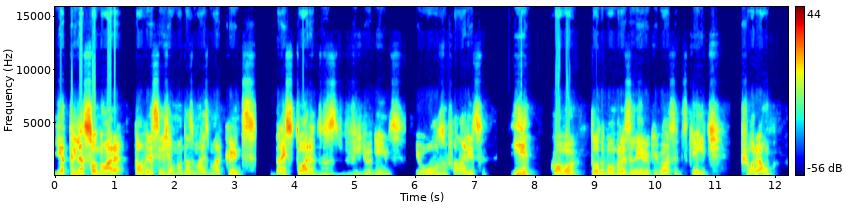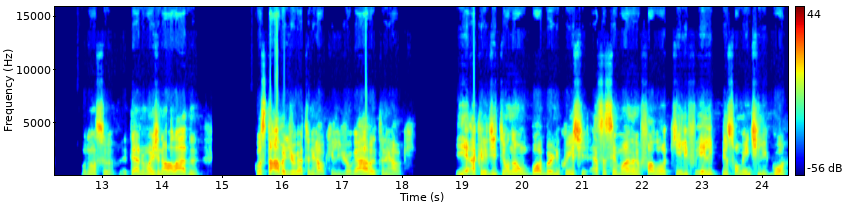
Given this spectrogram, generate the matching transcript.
E a trilha sonora talvez seja uma das mais marcantes da história dos videogames. Eu ouso falar isso. E, como todo bom brasileiro que gosta de skate, Chorão, o nosso eterno marginal alado, gostava de jogar Tony Hawk. Ele jogava Tony Hawk. E acredite ou não, Bob Burnquist essa semana falou que ele, ele pessoalmente ligou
